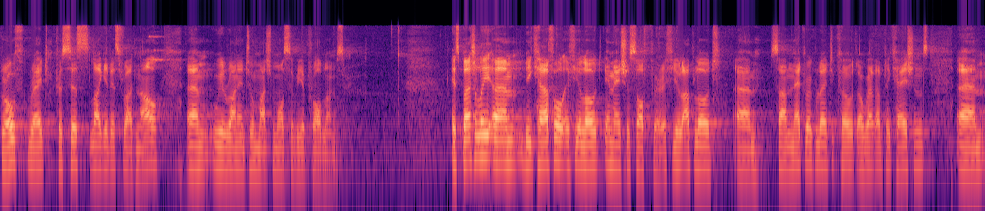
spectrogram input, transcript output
growth rate persists like it is right now, um, we'll run into much more severe problems. Especially um, be careful if you load image software. If you upload um, some network-related code or web applications, um,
